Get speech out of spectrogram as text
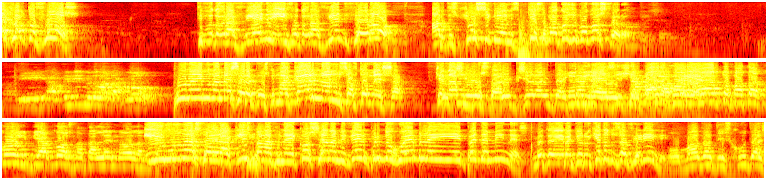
έχω από το φως. Τη φωτογραφία είναι, η φωτογραφία τη θεωρώ από τις πιο συγκλονιστικές στο παγκόσμιο ποδόσφαιρο. Αυτή τη με τον Πατακό. Πού να ήμουν μέσα ρε πούστη, μακάρι να ήμουν σε αυτό μέσα και να ήμουν μπροστά. Δεν ξέρω αν ήταν Δεν πειράζει, είχε πάρει δωρεά από τον Πατακό Ολυμπιακός να τα λέμε όλα. Ήμουνα στο Ηρακλής Παναθηναϊκός 1-0 πριν το Γουέμπλεϊ 5 μήνες με, το, με τη ρουκέτα του Ζαφυρίδη. ομάδα της Χούντας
